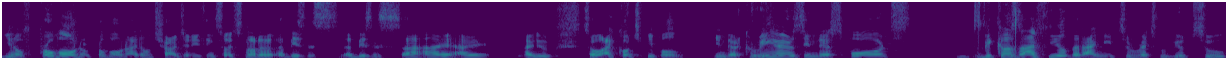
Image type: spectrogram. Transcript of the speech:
you know pro bono pro bono. I don't charge anything. So it's not a, a business a business uh, I, I i do. So i coach people in their careers in their sports because i feel that i need to retribute to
